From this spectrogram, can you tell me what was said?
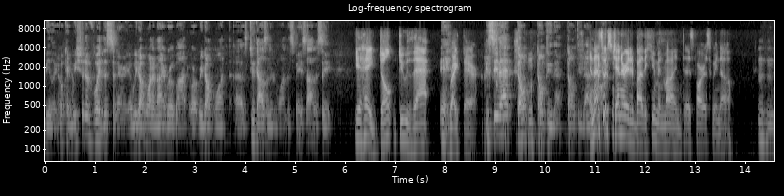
be like, okay, we should avoid this scenario. We don't want an iRobot, or we don't want uh, 2001: A Space Odyssey. Yeah, hey, don't do that Yeah. right there. You see that? Don't don't do that. Don't do that. and that's what's generated by the human mind, as far as we know. hmm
